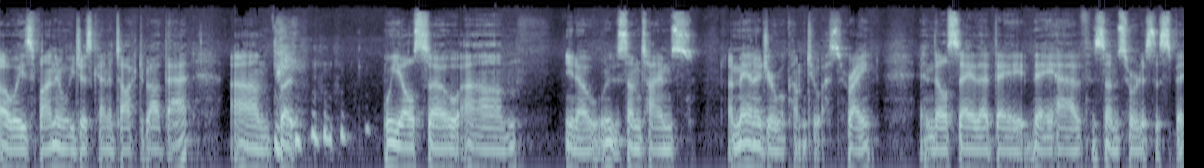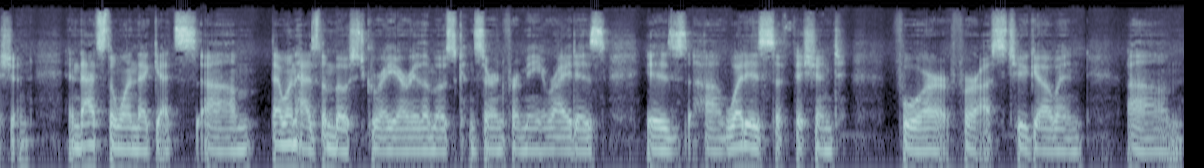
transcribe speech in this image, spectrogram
always fun, and we just kind of talked about that. Um, but we also, um, you know, sometimes a manager will come to us, right? And they'll say that they they have some sort of suspicion, and that's the one that gets um, that one has the most gray area, the most concern for me, right? Is is uh, what is sufficient for for us to go and um,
